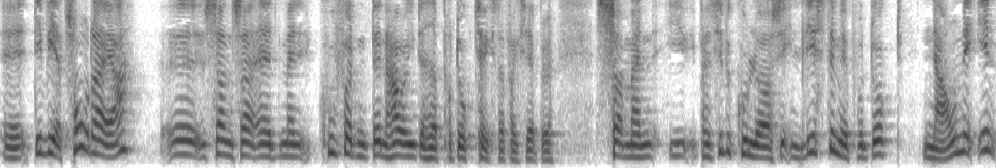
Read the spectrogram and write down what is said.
Øh, det vil jeg tro, der er, øh, sådan så at man kunne få den, den har jo en, der hedder produkttekster for eksempel, så man i, i princippet kunne låse en liste med produktnavne ind,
